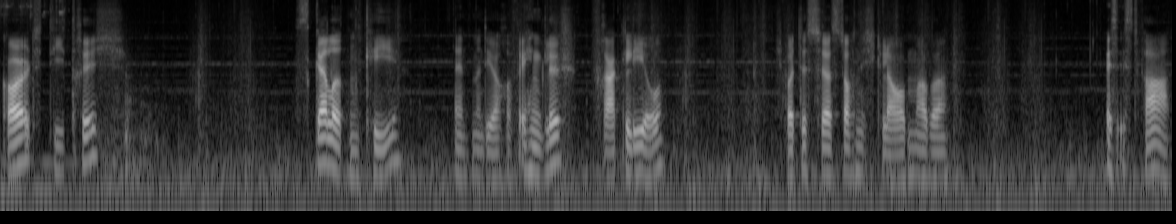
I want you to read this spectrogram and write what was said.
Gold, Dietrich. Skeleton Key. Nennt man die auch auf Englisch. Frag Leo. Ich wollte es zuerst doch nicht glauben, aber... Es ist wahr.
